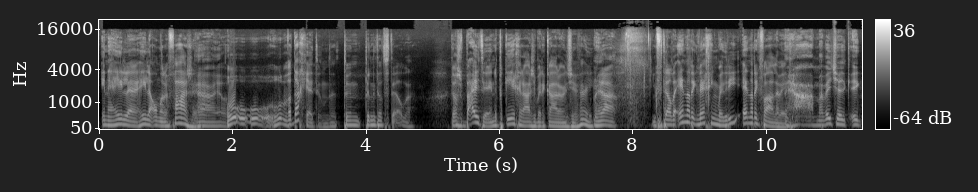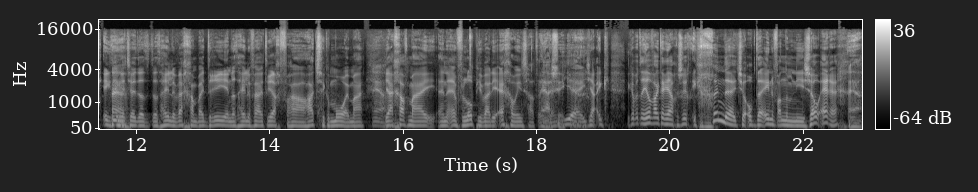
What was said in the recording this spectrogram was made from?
in een hele, hele andere fase. Ja, hoe, hoe, hoe- wat dacht jij toen, toen, toen ik dat stelde? Dat was buiten in de parkeergarage bij de KRO NCV. Ja. Ik vertelde en dat ik wegging bij drie en dat ik vader werd. ja, maar weet je, ik, ik, ik denk Ja. dat je dat, dat hele weggaan bij drie en dat hele 538 verhaal hartstikke mooi. Maar Ja. jij gaf mij een envelopje waar die echo in zat. En Ja, zeker, ja, ik, ik heb het heel vaak tegen jou gezegd. Ik gunde het je op de een of andere manier zo erg. Ja.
